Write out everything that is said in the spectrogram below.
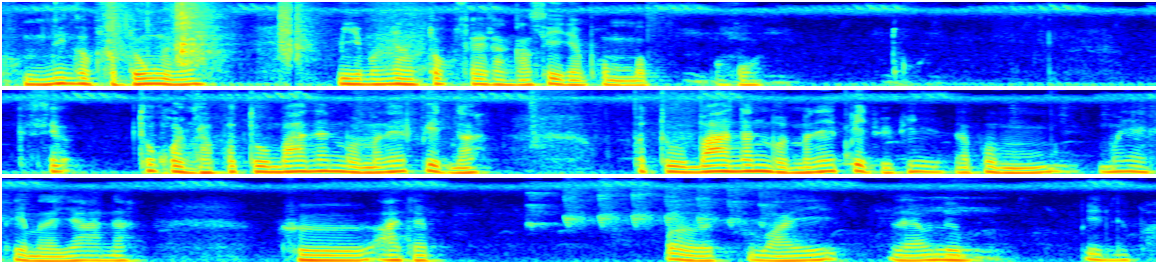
ผมนิ่งกับสะดุ้งเลยนะมีบางอย่างตกใส่สังกะสีเนี่ยผมแบบโอ้โหทุกคนครับประตูบ้านด้านบนไม่ได้ปิดนะประตูบ้านด้านบนไม่ได้ปิดพี่พี่แล้วผมไม่อยากเสียมารยาทนะคืออาจจะเปิดไว้แล้วลืมปิดหรือเปล่า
